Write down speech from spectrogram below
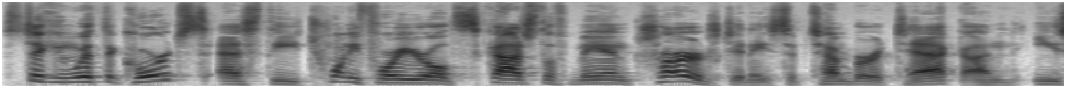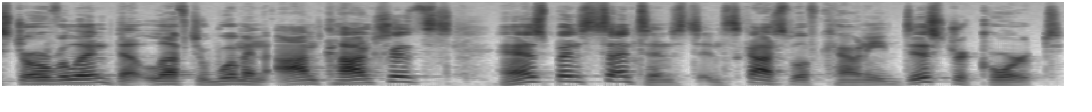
Sticking with the courts, as the 24 year old Scottsbluff man charged in a September attack on East Overland that left a woman unconscious has been sentenced in Scotts Bluff County District Court.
